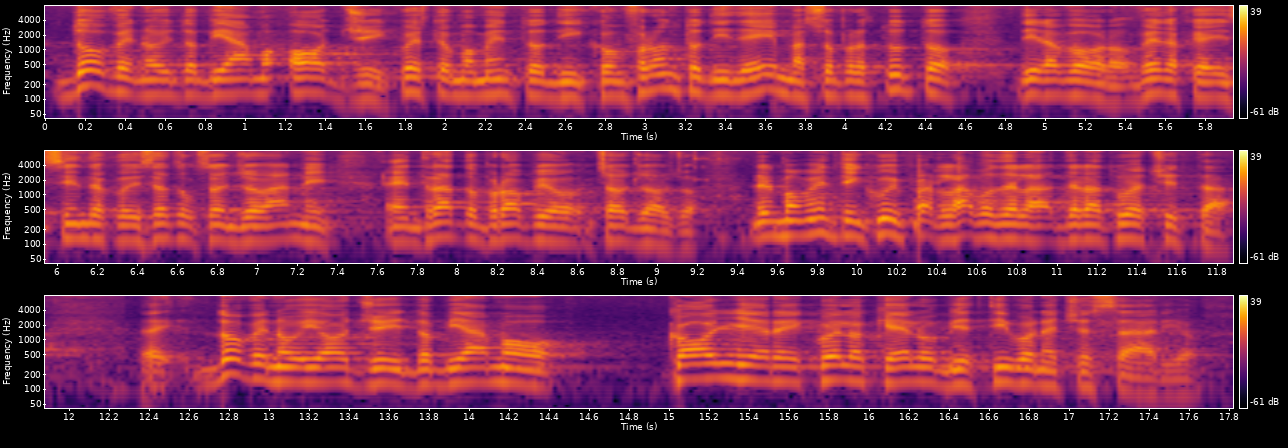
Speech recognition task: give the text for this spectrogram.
dove noi dobbiamo oggi, questo è un momento di confronto di idee ma soprattutto di lavoro, vedo che il sindaco di Sesto San Giovanni è entrato proprio, ciao Giorgio, nel momento in cui parlavo della, della tua città, eh, dove noi oggi dobbiamo cogliere quello che è l'obiettivo necessario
